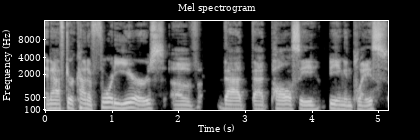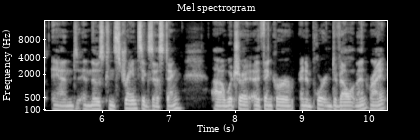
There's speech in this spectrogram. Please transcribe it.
And after kind of 40 years of that that policy being in place and and those constraints existing, uh, which I, I think are an important development, right?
